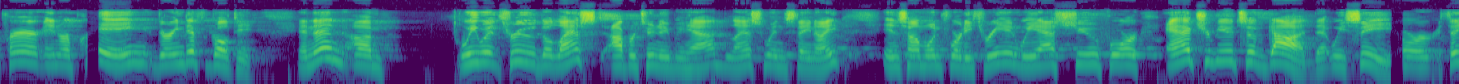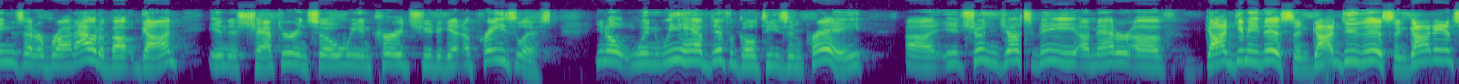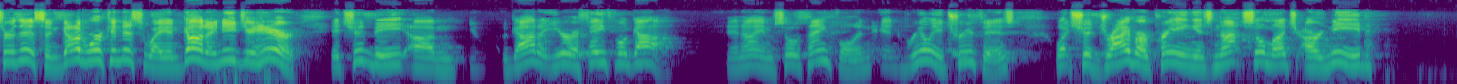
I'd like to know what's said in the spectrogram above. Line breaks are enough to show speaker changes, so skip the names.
prayer in our praying during difficulty. And then um, we went through the last opportunity we had last Wednesday night in Psalm 143, and we asked you for attributes of God that we see, or things that are brought out about God in this chapter. And so we encourage you to get a praise list. You know, when we have difficulties and pray, uh, it shouldn't just be a matter of God give me this and God do this and God answer this and God work in this way and God I need you here. It should be um, God you're a faithful God and I am so thankful. And, and really, truth is, what should drive our praying is not so much our need.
